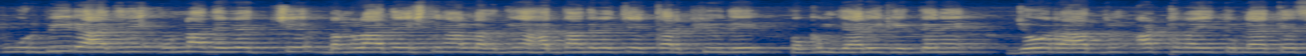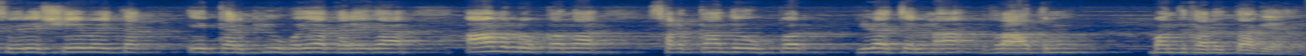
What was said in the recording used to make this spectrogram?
ਪੂਰਬੀ ਰਾਜ ਨੇ ਉਹਨਾਂ ਦੇ ਵਿੱਚ ਬੰਗਲਾਦੇਸ਼ ਦੇ ਨਾਲ ਲੱਗਦੀਆਂ ਹੱਦਾਂ ਦੇ ਵਿੱਚ ਇਹ ਕਰਫਿਊ ਦੇ ਹੁਕਮ ਜਾਰੀ ਕੀਤੇ ਨੇ, ਜੋ ਰਾਤ ਨੂੰ 8 ਵਜੇ ਤੋਂ ਲੈ ਕੇ ਸਵੇਰੇ 6 ਵਜੇ ਤੱਕ ਇਹ ਕਰਫਿਊ ਹੋਇਆ ਕਰੇਗਾ। ਆਮ ਲੋਕਾਂ ਦਾ ਸੜਕਾਂ ਦੇ ਉੱਪਰ ਜਿਹੜਾ ਚੱਲਣਾ ਰਾਤ ਨੂੰ ਬੰਦ ਕਰ ਦਿੱਤਾ ਗਿਆ ਹੈ।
